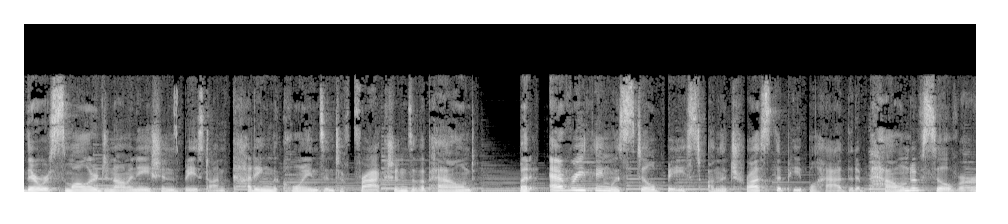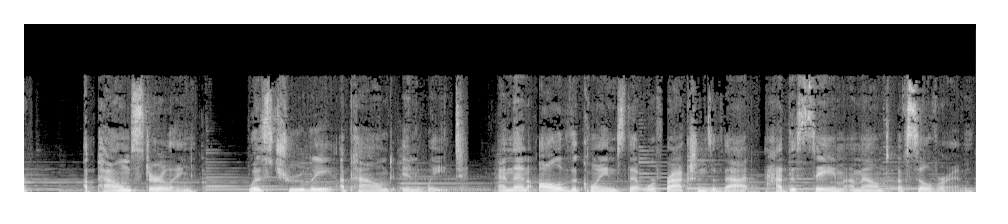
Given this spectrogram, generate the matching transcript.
There were smaller denominations based on cutting the coins into fractions of a pound, but everything was still based on the trust that people had that a pound of silver, a pound sterling, was truly a pound in weight. And then all of the coins that were fractions of that had the same amount of silver in.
